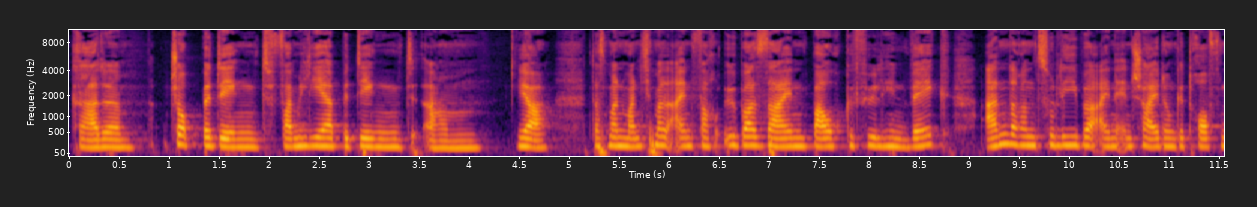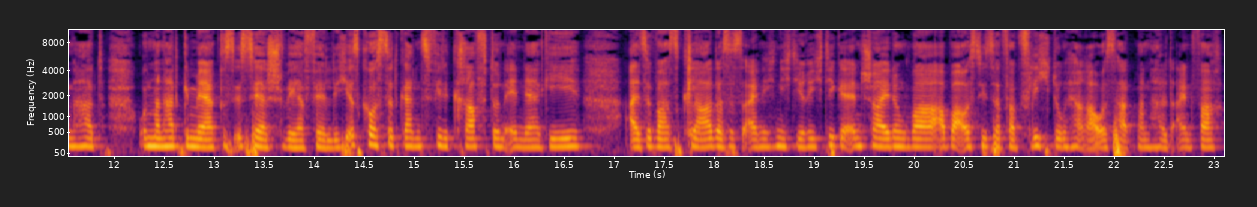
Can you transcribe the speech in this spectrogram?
gerade jobbedingt, familiär bedingt. Ähm, ja, dass man manchmal einfach über sein Bauchgefühl hinweg anderen zuliebe eine Entscheidung getroffen hat und man hat gemerkt, es ist sehr schwerfällig. Es kostet ganz viel Kraft und Energie. Also war es klar, dass es eigentlich nicht die richtige Entscheidung war, aber aus dieser Verpflichtung heraus hat man halt einfach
